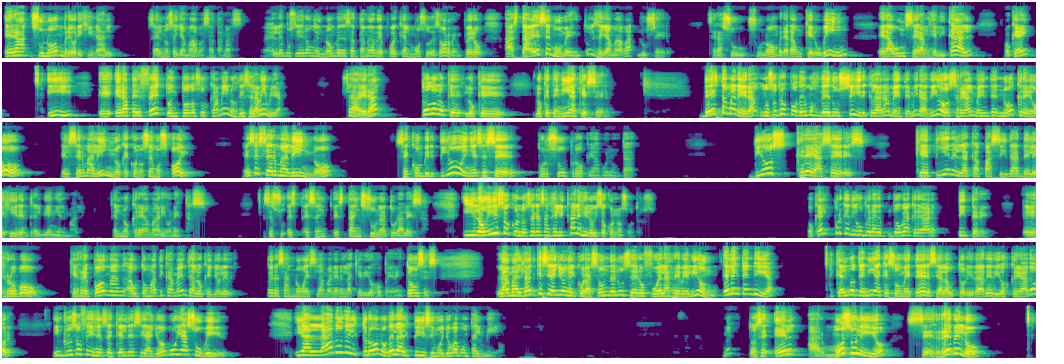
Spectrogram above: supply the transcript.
era su nombre original, o sea, él no se llamaba Satanás. A él le pusieron el nombre de Satanás después que armó su desorden, pero hasta ese momento él se llamaba Lucero. Era su, su nombre, era un querubín, era un ser angelical, ¿ok? Y eh, era perfecto en todos sus caminos, dice la Biblia. O sea, era todo lo que, lo que, lo que tenía que ser. De esta manera, nosotros podemos deducir claramente, mira, Dios realmente no creó el ser maligno que conocemos hoy. Ese ser maligno se convirtió en ese ser por su propia voluntad. Dios crea seres que tienen la capacidad de elegir entre el bien y el mal. Él no crea marionetas. Está en su naturaleza. Y lo hizo con los seres angelicales y lo hizo con nosotros. ¿Ok? Porque Dios hubiera, yo voy a crear títere, eh, robot, que respondan automáticamente a lo que yo le. Pero esa no es la manera en la que Dios opera. Entonces, la maldad que se halló en el corazón de Lucero fue la rebelión. Él entendía que él no tenía que someterse a la autoridad de Dios creador. Incluso fíjense que él decía, yo voy a subir y al lado del trono del Altísimo yo voy a montar el mío. Entonces él armó su lío, se rebeló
